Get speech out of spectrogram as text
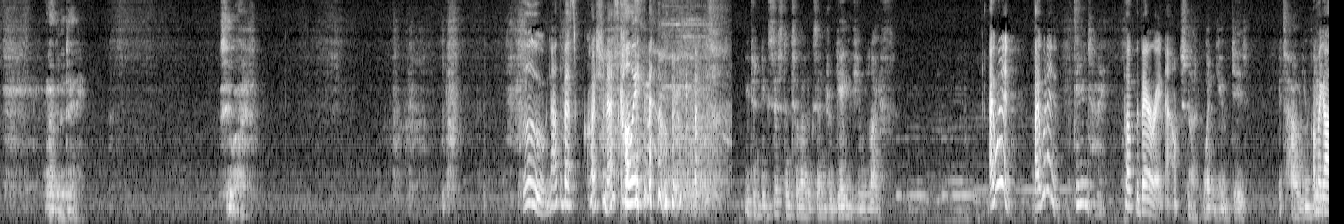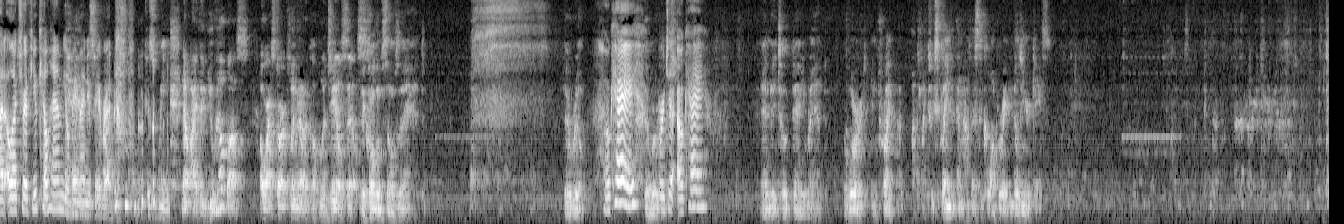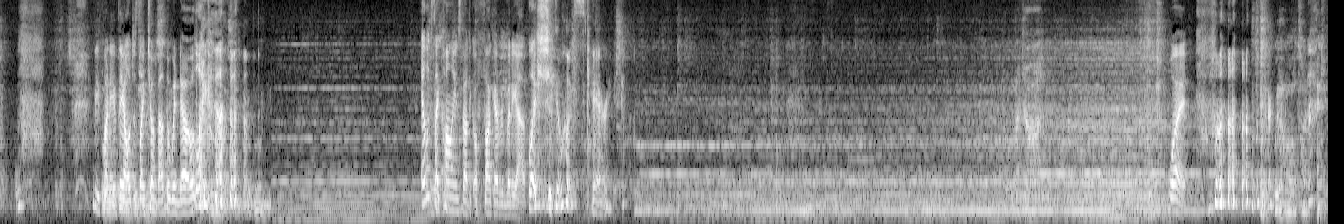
What happened to Danny? Is he alive? Ooh, not the best question ask Colleen. You didn't exist until Alexandra gave you life. I wouldn't. I wouldn't Didn't I? poke the bear right now. It's not what you did. It's how you did Oh my it. God, Elektra, if you kill him, you'll be my new favorite. because we Now, either you help us, or I start clearing out a couple of jail cells. They call themselves the Hand. They're real. okay, They're we're just okay. And they took Danny Rand. A word in private. I would like to explain to them how best to cooperate in building your case. It'd be funny if they all just like jump out the window. Like, it looks like Colleen's about to go fuck everybody up. Like, she looks scary. My god. What? We don't have a lot of time. Thank you.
